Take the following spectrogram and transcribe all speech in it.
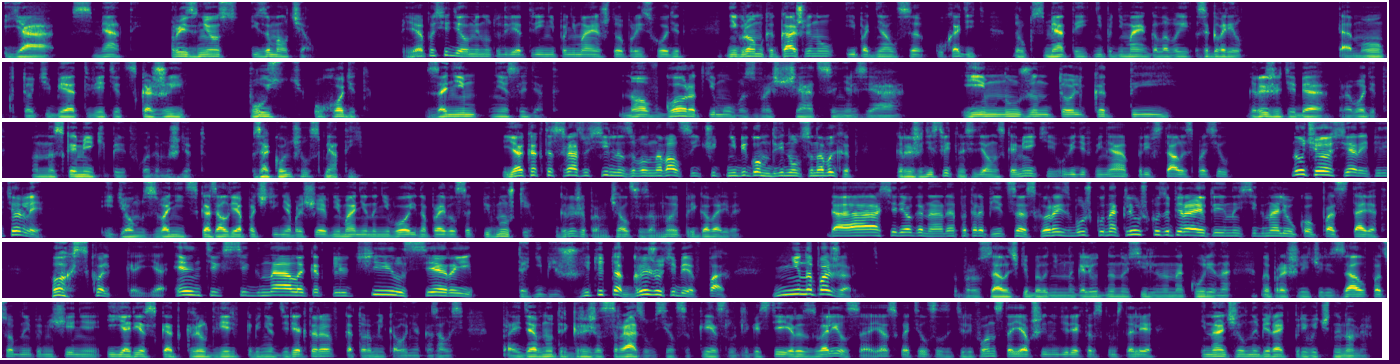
Я смятый» произнес и замолчал. Я посидел минуты две-три, не понимая, что происходит, негромко кашлянул и поднялся уходить. Вдруг смятый, не поднимая головы, заговорил. «Тому, кто тебе ответит, скажи. Пусть уходит. За ним не следят. Но в город ему возвращаться нельзя. Им нужен только ты. Грыжа тебя проводит. Он на скамейке перед входом ждет». Закончил смятый. Я как-то сразу сильно заволновался и чуть не бегом двинулся на выход. Грыжа действительно сидел на скамейке, увидев меня, привстал и спросил. «Ну чё, Серый, перетерли?» «Идем звонить», — сказал я, почти не обращая внимания на него, и направился к пивнушке. Грыжа помчался за мной, приговаривая. «Да, Серега, надо поторопиться. Скоро избушку на клюшку запирают и на сигналюку поставят. Ох, сколько я этих сигналок отключил, Серый!» Да не бежи ты так, грыжу себе в пах. Не на пожар ведь. В «Русалочке» было немноголюдно, но сильно накурено. Мы прошли через зал в подсобные помещения, и я резко открыл дверь в кабинет директора, в котором никого не оказалось. Пройдя внутрь, Грыжа сразу уселся в кресло для гостей и развалился, а я схватился за телефон, стоявший на директорском столе, и начал набирать привычный номер.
